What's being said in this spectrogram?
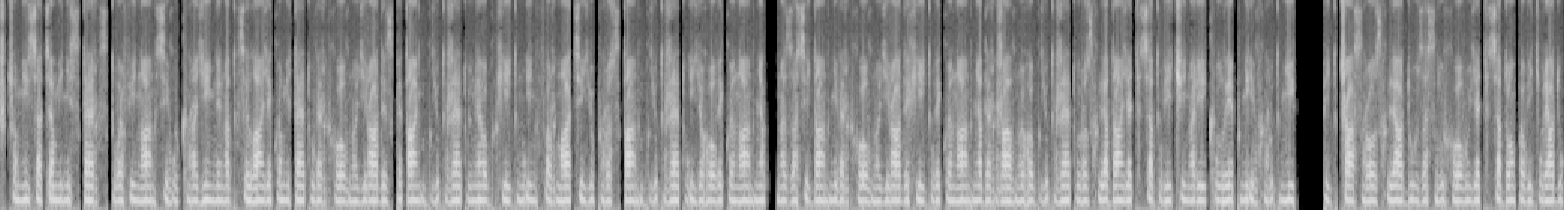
Щомісяця Міністерство фінансів України надсилає Комітету Верховної Ради з питань бюджету необхідну інформацію про стан бюджету і його виконання. На засіданні Верховної Ради хід виконання державного бюджету розглядається двічі на рік у липні і в грудні. Під час розгляду заслуховується доповідь уряду.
